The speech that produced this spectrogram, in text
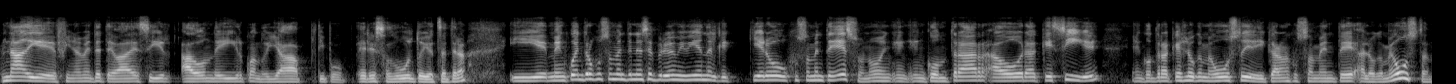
Nadie finalmente te va a decir a dónde ir cuando ya tipo eres adulto y etcétera. Y me encuentro justamente en ese periodo de mi vida en el que quiero justamente eso no en, encontrar ahora qué sigue encontrar qué es lo que me gusta y dedicarme justamente a lo que me gusta.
